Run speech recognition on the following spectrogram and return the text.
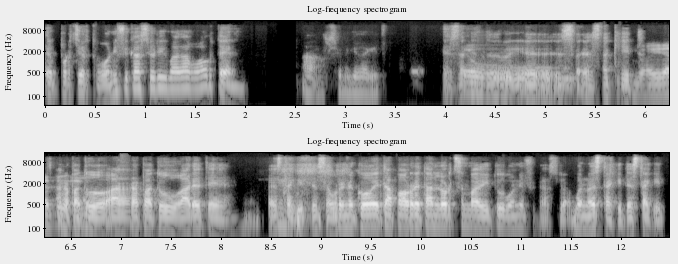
eh, por cierto, bonifikaziorik badago aurten? Ah, zer nik edakit. Ez, dakit, harrapatu, harrapatu garete, ez dakit, ez aurreneko etapa horretan lortzen baditu bonifikazioa. Bueno, ez dakit, ez dakit.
